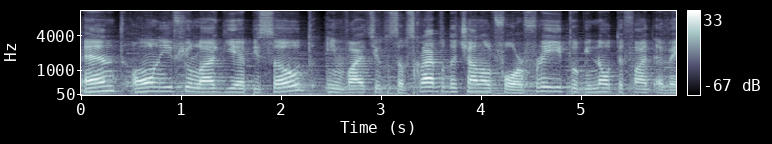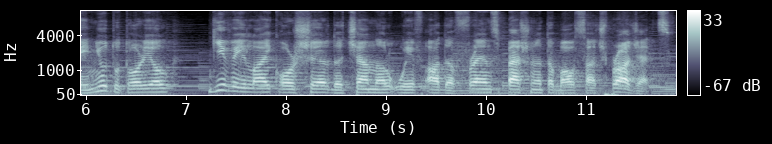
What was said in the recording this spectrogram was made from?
and only if you like the episode invites you to subscribe to the channel for free to be notified of a new tutorial give a like or share the channel with other friends passionate about such projects.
